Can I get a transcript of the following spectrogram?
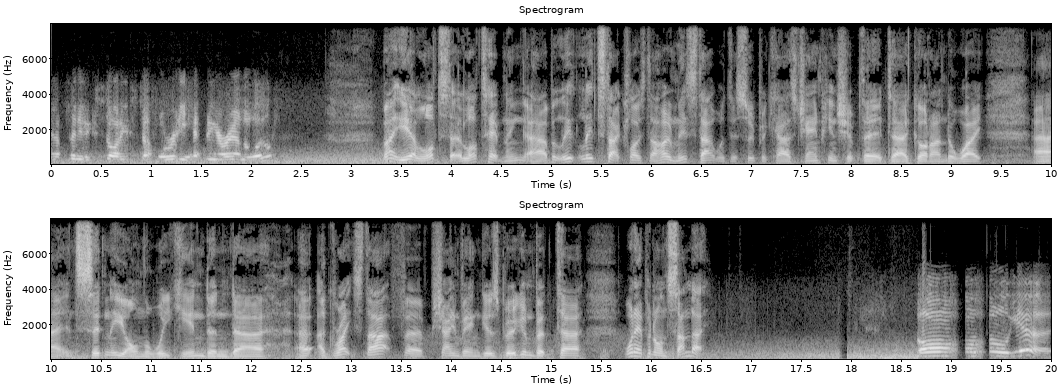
Uh, plenty of exciting stuff already happening around the world. Mate, yeah, lots lots happening. Uh, but let, us start close to home. Let's start with the Supercars Championship that uh, got underway uh, in Sydney on the weekend, and uh, a, a, great start for Shane Van Gisbergen. But uh, what happened on Sunday? Oh, oh yeah,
